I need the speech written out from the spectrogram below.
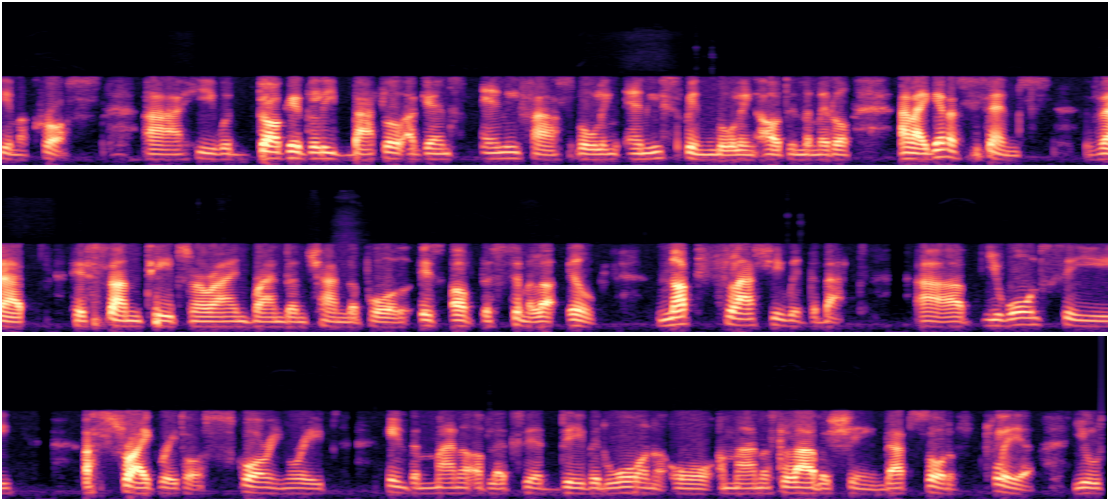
came across. Uh, he would doggedly battle against any fast bowling, any spin bowling out in the middle. And I get a sense that his son, Tej Narine Brandon Chanderpaul, is of the similar ilk. Not flashy with the bat. Uh, you won't see a strike rate or scoring rate in the manner of, let's say, David Warner or a Marnus Labuschagne, that sort of player. You'll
